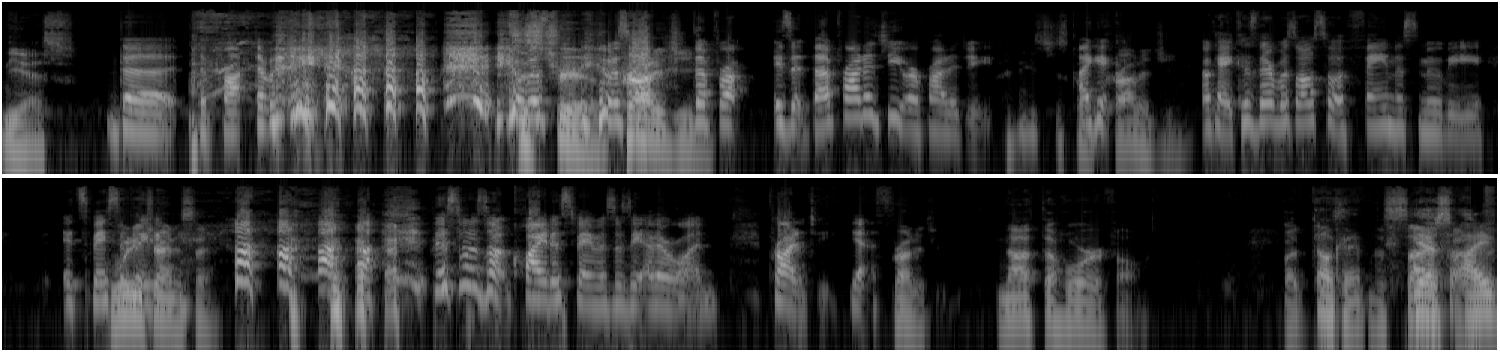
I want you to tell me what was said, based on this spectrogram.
Yes. The the pro. The, it was true. It was Prodigy. The pro, is it the Prodigy or Prodigy? I think it's just called get, Prodigy. Okay, because there was also a famous movie. It's basically. What are you trying to say? this was not quite as famous as the other one. Prodigy. Yes. Prodigy, not the horror film, but the, okay. The yes, I.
